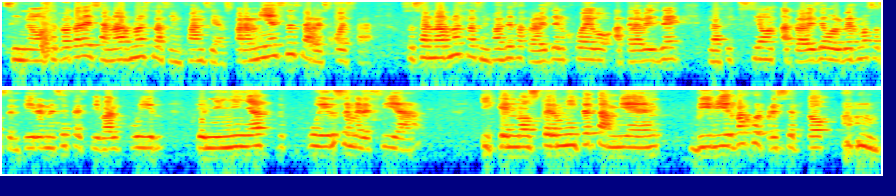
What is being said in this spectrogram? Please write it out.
sino se trata de sanar nuestras infancias. Para mí esa es la respuesta. O sea, sanar nuestras infancias a través del juego, a través de la ficción, a través de volvernos a sentir en ese festival queer que mi niña queer se merecía y que nos permite también vivir bajo el precepto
